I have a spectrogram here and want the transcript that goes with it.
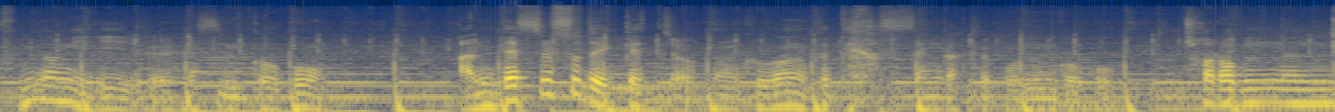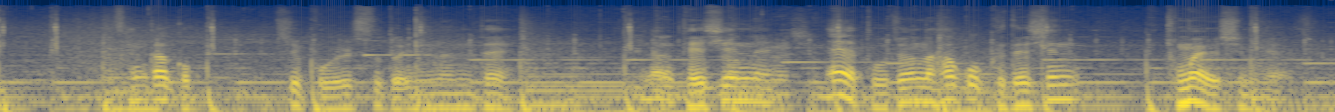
분명히 이 일을 했을 거고 안 됐을 수도 있겠죠. 그럼 그거는 그때 가서 생각해 보는 거고 철없는 생각 없이 보일 수도 있는데 그냥 대신에 네, 도전을 하고 그 대신 정말 열심히 해야죠.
